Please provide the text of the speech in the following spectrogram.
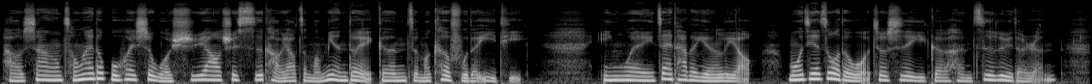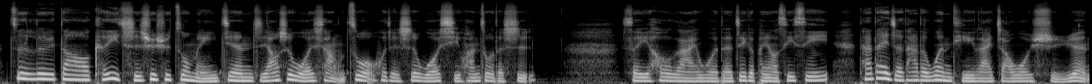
好像从来都不会是我需要去思考要怎么面对跟怎么克服的议题，因为在他的眼里哦，摩羯座的我就是一个很自律的人，自律到可以持续去做每一件只要是我想做或者是我喜欢做的事。所以后来我的这个朋友 CC，他带着他的问题来找我许愿，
